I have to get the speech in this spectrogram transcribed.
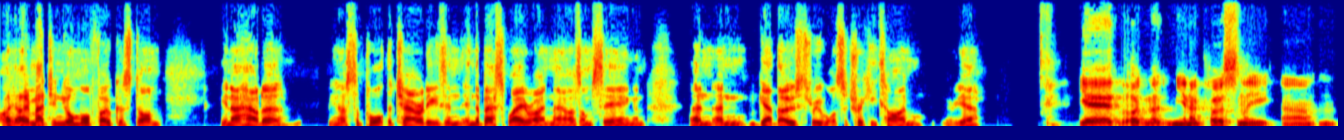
I, I, imagine you're more focused on, you know, how to, you know, support the charities in, in the best way right now, as I'm seeing, and and and get those through what's a tricky time. Yeah. Yeah, look, you know, personally, um,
